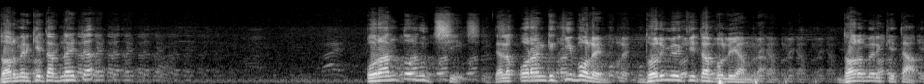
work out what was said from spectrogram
ধর্মের কিতাব না এটা? কোরআন তো বুঝছি। তাহলে কোরআনকে কি বলেন? ধর্মীয় কিতাব বলি আমরা। ধর্মের কিতাব।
